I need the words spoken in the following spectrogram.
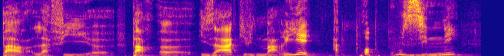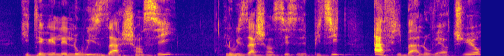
par la fille, par Isaac, qui vient marier à propre cousine qui était Louisa Chancy. Louisa Chancy, c'était petite Afiba l'ouverture,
